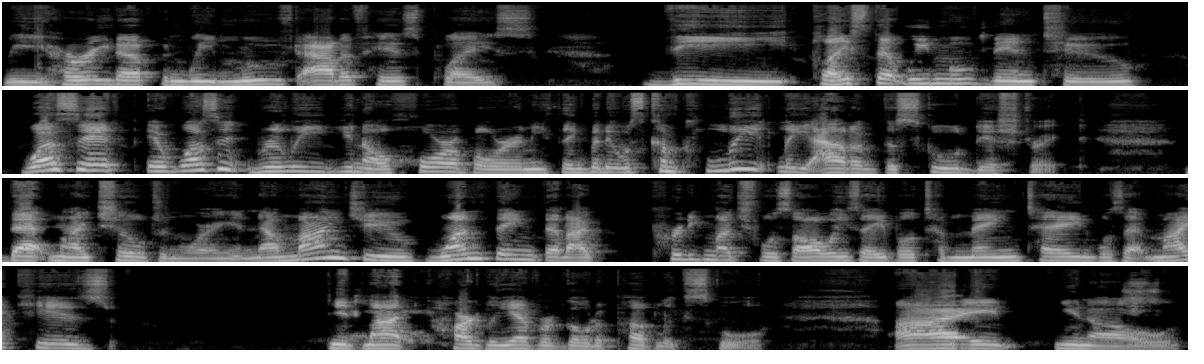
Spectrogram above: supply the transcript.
we hurried up and we moved out of his place. The place that we moved into wasn't it wasn't really, you know, horrible or anything, but it was completely out of the school district that my children were in. Now, mind you, one thing that I pretty much was always able to maintain was that my kids did not hardly ever go to public school. I, you know,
